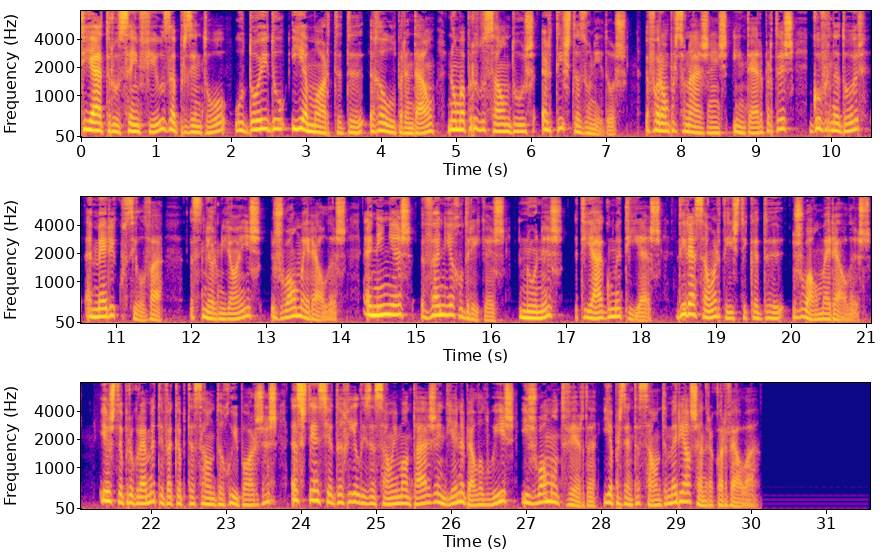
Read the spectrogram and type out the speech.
Teatro Sem Fios apresentou O Doido e a Morte de Raul Brandão numa produção dos Artistas Unidos. Foram personagens intérpretes Governador Américo Silva, Senhor Milhões João Meireles, Aninhas Vânia Rodrigues, Nunes Tiago Matias, direção artística de João Meireles. Este programa teve a captação de Rui Borges, assistência de realização e montagem de Anabela Luiz e João Monteverde e apresentação de Maria Alexandra Corvella.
